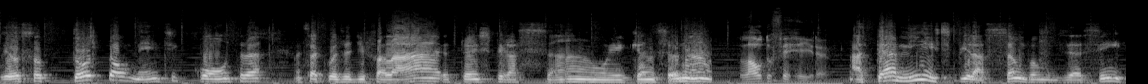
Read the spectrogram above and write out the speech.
Eu sou totalmente contra essa coisa de falar, ah, eu tenho inspiração e que eu não sei, não. Laudo Ferreira. Até a minha inspiração, vamos dizer assim,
